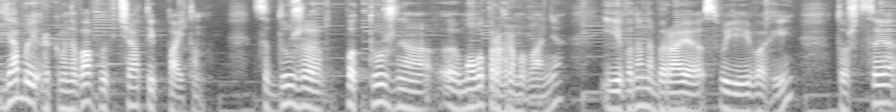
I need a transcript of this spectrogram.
я би рекомендував вивчати Python. Це дуже потужна е, мова програмування, і вона набирає своєї ваги. Тож це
